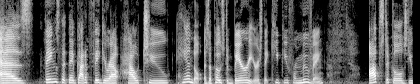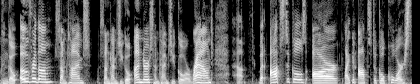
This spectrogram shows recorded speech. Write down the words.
as things that they've got to figure out how to handle, as opposed to barriers that keep you from moving. Obstacles, you can go over them. Sometimes, sometimes you go under, sometimes you go around. Uh, but obstacles are like an obstacle course,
